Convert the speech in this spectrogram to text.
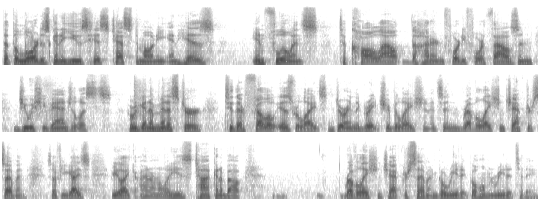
that the Lord is going to use his testimony and his influence to call out the 144,000 Jewish evangelists who are going to minister to their fellow Israelites during the Great Tribulation. It's in Revelation chapter 7. So if you guys, if you're like, I don't know what he's talking about, Revelation chapter 7, go read it. Go home and read it today.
